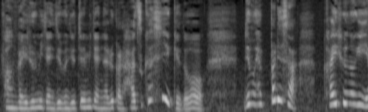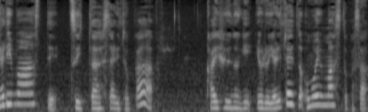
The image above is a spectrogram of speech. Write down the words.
ファンがいるみたいに自分で言ってるみたいになるから恥ずかしいけどでもやっぱりさ開封の儀やりますってツイッターしたりとか開封の儀夜やりたいと思いますとかさ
